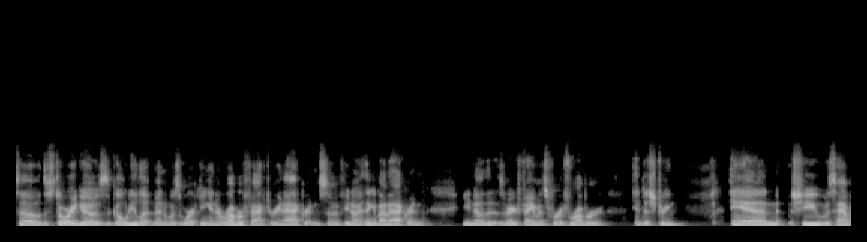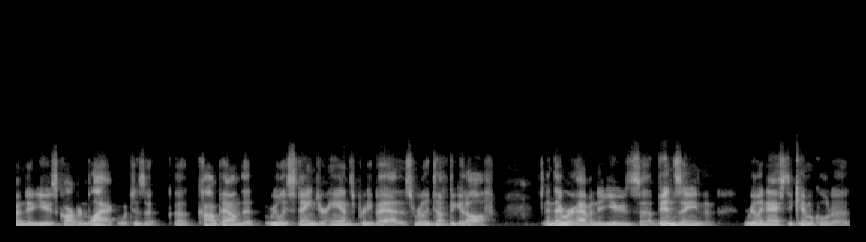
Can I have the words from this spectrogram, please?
so the story goes Goldie Lippman was working in a rubber factory in Akron. So if you know anything about Akron, you know that it's very famous for its rubber industry. And she was having to use carbon black, which is a, a compound that really stains your hands pretty bad. It's really tough to get off. And they were having to use uh, benzene, really nasty chemical to,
